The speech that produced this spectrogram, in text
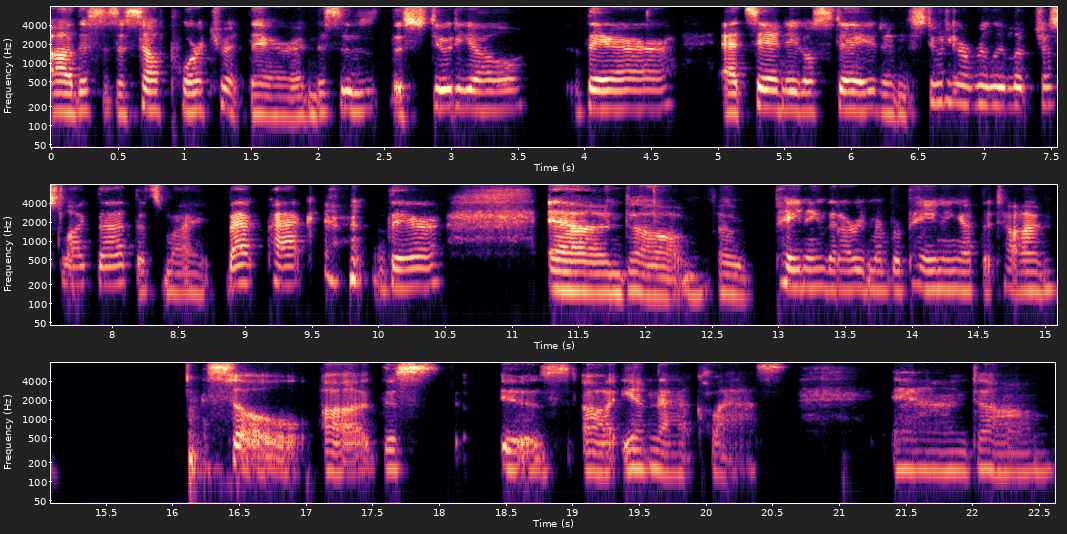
uh, this is a self portrait there. And this is the studio there at San Diego State. And the studio really looked just like that. That's my backpack there. And um, a painting that I remember painting at the time. So uh, this is uh, in that class. And um,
